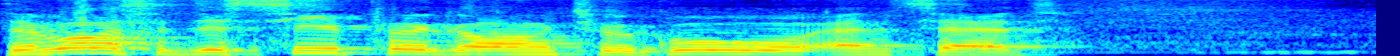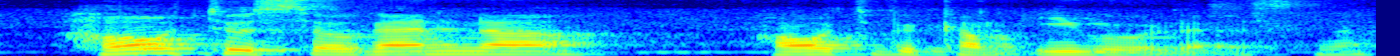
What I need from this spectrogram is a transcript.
There was a disciple going to a guru and said, How to surrender, how to become egoless. No?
